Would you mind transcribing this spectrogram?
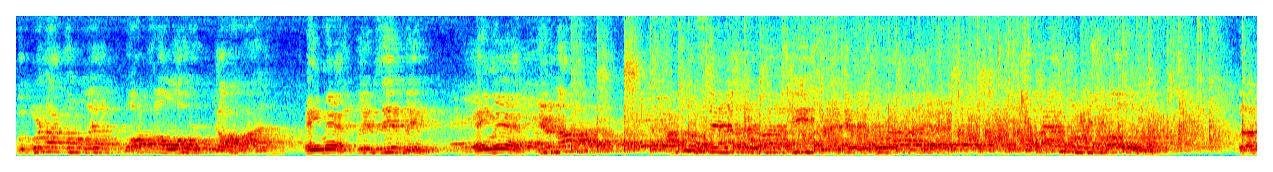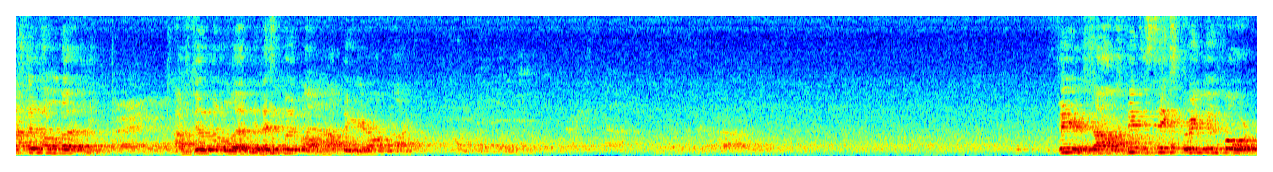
But we're not going to let them walk all over God Amen. that lives in me. Amen. You're not. I'm going to stand up for my Jesus every where I'm. So I am going to be bold, but I'm still going to love you. I'm still going to love you. Let's move on. I'll be here all night. Fear, Psalms 56, 3 through 4.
